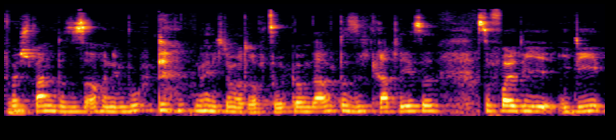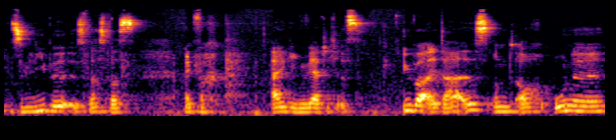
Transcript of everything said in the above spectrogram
Voll und spannend, das ist auch in dem Buch, wenn ich nochmal drauf zurückkommen darf, das ich gerade lese, so voll die Idee, so Liebe ist was, was einfach allgegenwärtig ist. Überall da ist und auch ohne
